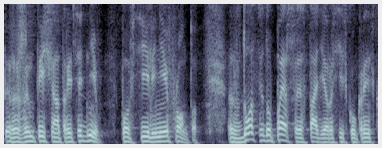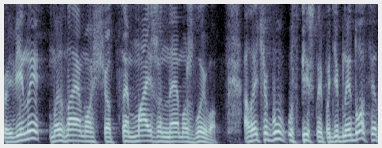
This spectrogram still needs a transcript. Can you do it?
режим тиші на 30 днів по всій лінії фронту. З досвіду першої стадії російсько-української війни ми знаємо, що це майже неможливо. Але чи був успішний подібний досвід,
